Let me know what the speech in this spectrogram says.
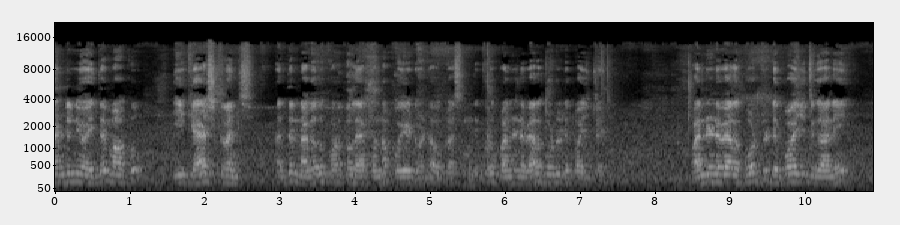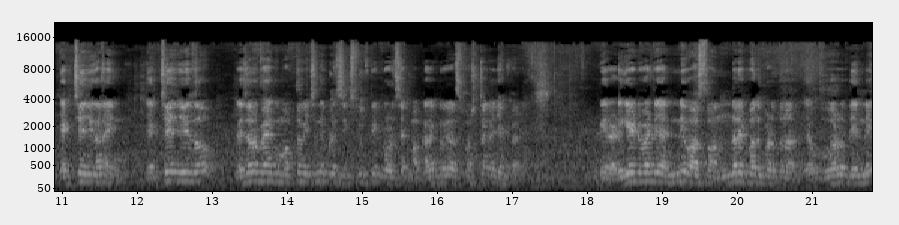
కంటిన్యూ అయితే మాకు ఈ క్యాష్ క్రంచ్ అంటే నగదు కొరత లేకుండా పోయేటువంటి అవకాశం ఉంది. ఇప్పుడు పన్నెండు వేల కోట్లు డిపాజిట్ అయింది. పన్నెండు వేల కోట్లు డిపాజిట్ కానీ ఎక్స్చేంజ్ కానీ అయింది ఎక్స్చేంజ్లో రిజర్వ్ బ్యాంక్ మొత్తం ఇచ్చింది ఇప్పుడు సిక్స్ ఫిఫ్టీ క్రోడ్స్ మా కలెక్టర్ గారు స్పష్టంగా చెప్పారు. మీరు అడిగేటువంటి అన్ని వాస్తవం. అందరు ఇబ్బంది పడుతున్నారు. ఎవరు దీన్ని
